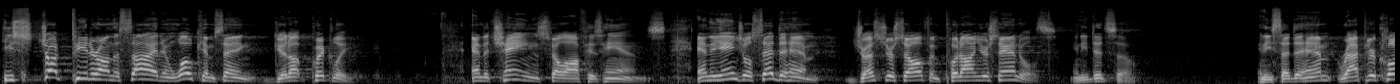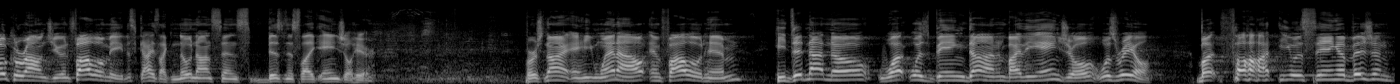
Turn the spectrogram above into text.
He struck Peter on the side and woke him, saying, Get up quickly. And the chains fell off his hands. And the angel said to him, Dress yourself and put on your sandals. And he did so. And he said to him, Wrap your cloak around you and follow me. This guy's like no nonsense, business like angel here. Verse 9, and he went out and followed him he did not know what was being done by the angel was real, but thought he was seeing a vision.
